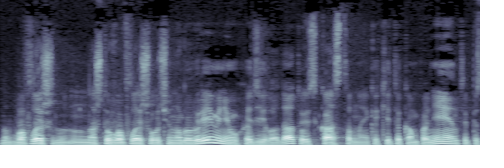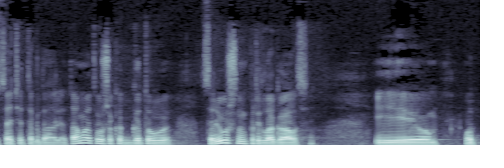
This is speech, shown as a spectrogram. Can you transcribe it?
ну, во флеше, на что во флеше очень много времени уходило, да, то есть кастомные какие-то компоненты писать и так далее. Там это уже как готовый solution предлагался. И вот,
